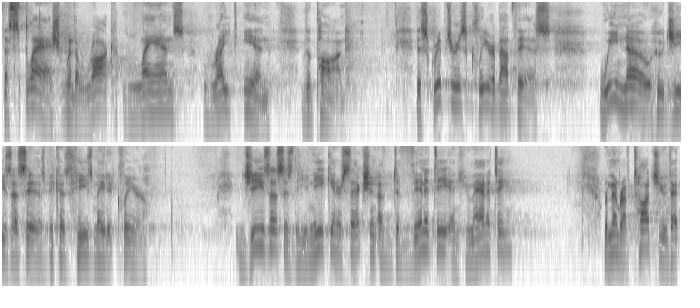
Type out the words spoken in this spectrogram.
The splash when the rock lands right in the pond. The scripture is clear about this. We know who Jesus is because he's made it clear. Jesus is the unique intersection of divinity and humanity. Remember, I've taught you that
